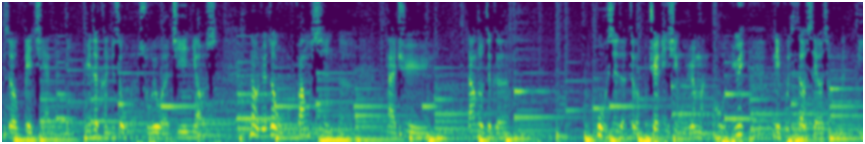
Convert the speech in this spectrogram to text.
之后变其他能力，因为这可能就是我属于我的基因钥匙。那我觉得这种方式呢，来去当做这个故事的这个不确定性，我觉得蛮酷的，因为你不知道谁有什么能力，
